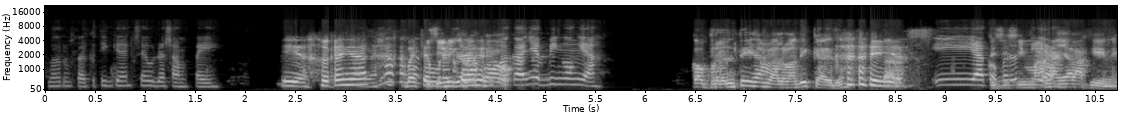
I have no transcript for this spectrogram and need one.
baru slide ketiga saya udah sampai iya makanya baca baca makanya bingung ya kok berhenti sampai halaman tiga itu iya iya kok di sisi berhenti mananya ya? lagi ini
